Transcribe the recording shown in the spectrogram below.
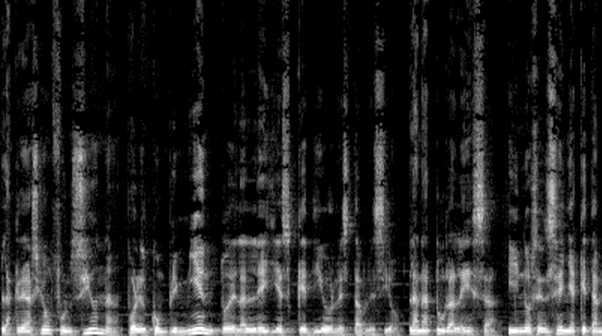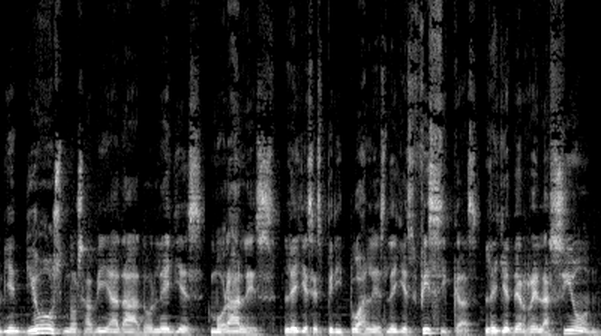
La creación funciona por el cumplimiento de las leyes que Dios le estableció. La naturaleza y nos enseña que también Dios nos había dado leyes morales, leyes espirituales, leyes físicas, leyes de relación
